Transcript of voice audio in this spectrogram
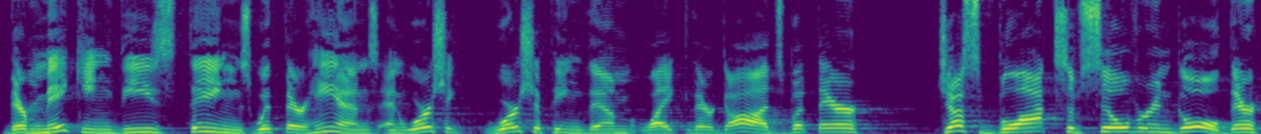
they're making these things with their hands and worship, worshiping them like they're gods, but they're just blocks of silver and gold. They're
